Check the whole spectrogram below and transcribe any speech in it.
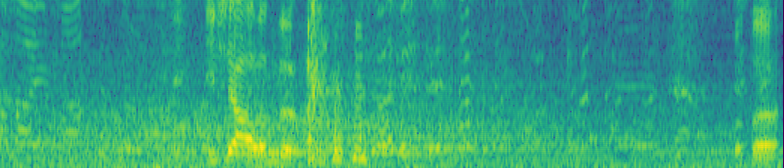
Kanal 26 yapıyoruz. İ- İşe alındı. Fotoğraf,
